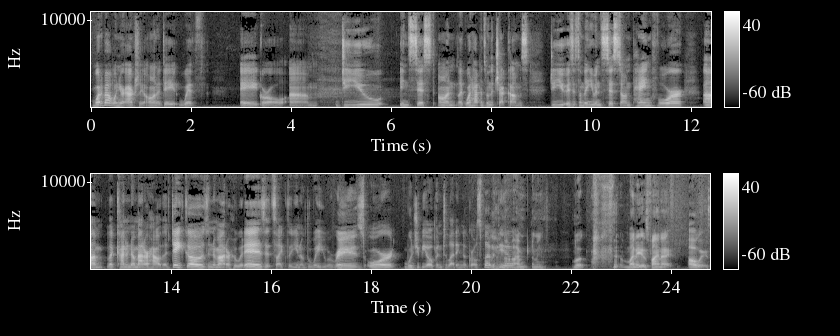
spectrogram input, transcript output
what about when you're actually on a date with a girl? Um, do you insist on like what happens when the check comes? Do you is it something you insist on paying for? Um, like kind of no matter how the date goes and no matter who it is, it's like the you know the way you were raised, or would you be open to letting a girl split with you? No, I'm. I mean, look, money is finite always,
